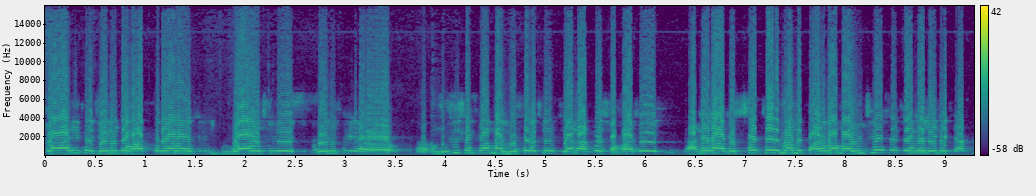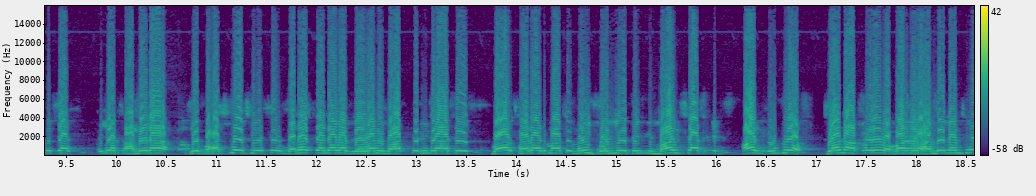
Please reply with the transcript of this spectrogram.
તો આ રીતે જે રીતે વાત કરવામાં આવે છે યુવાઓ છે જે રીતે અ, અ, મોટી સંખ્યામાં લોકો છે જન આક્રોશ સભા છે ધાનેરા જે સચ્છર બંધ પાડવામાં આવ્યું છે તેને લઈને ક્યાંક ને ક્યાંક અહીંયા ધાનેરા જે ભાષીઓ છે તે બનાસકાંઠામાં રહેવાની વાત કરી રહ્યા છે. બારમાં તો નહીં ભરીએ તેવી માંગ સાથે હાલ ઉગ્ર જન આક્રોશ સભાનું આંદોલન છે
